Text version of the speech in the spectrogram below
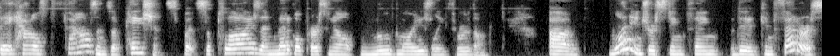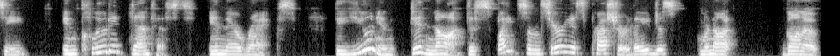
they housed thousands of patients, but supplies and medical personnel moved more easily through them. Um, one interesting thing the Confederacy included dentists in their ranks. The Union did not, despite some serious pressure. They just were not going to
